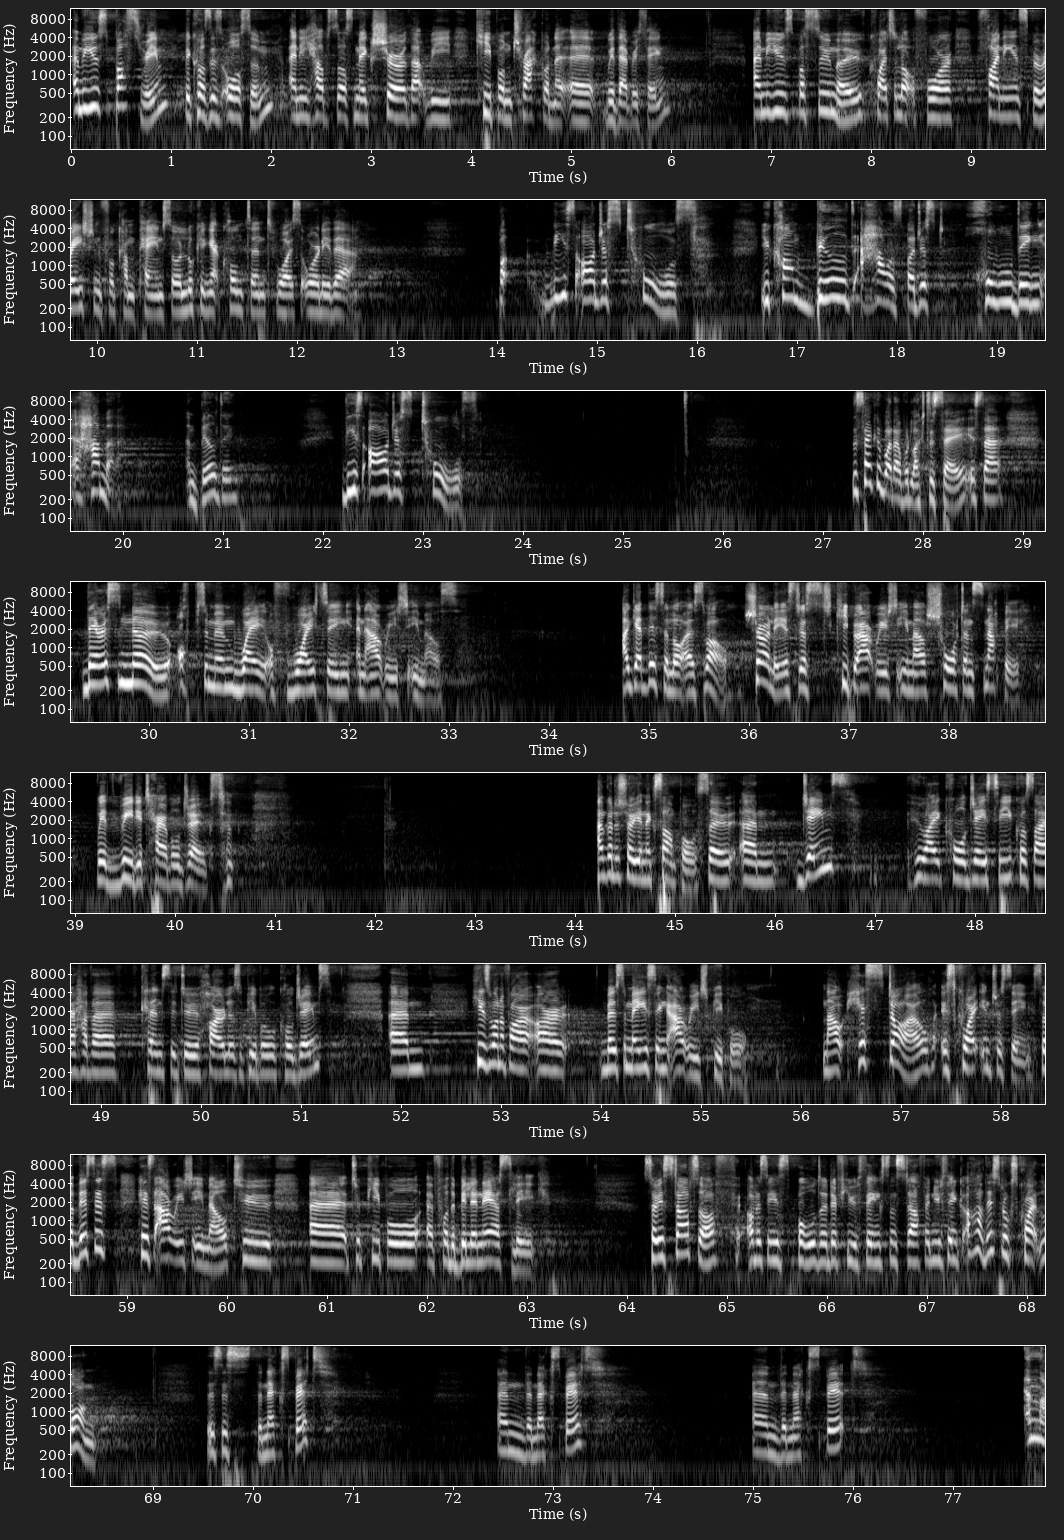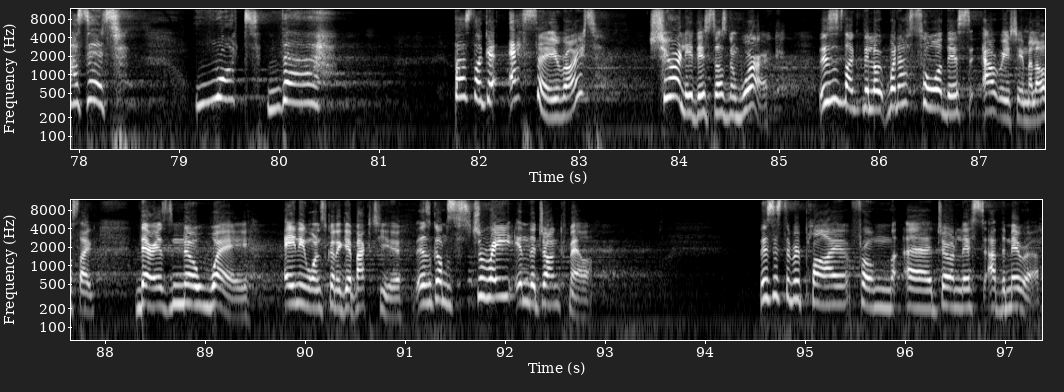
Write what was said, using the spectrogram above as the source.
And we use BuzzStream because it's awesome, and he helps us make sure that we keep on track on it, uh, with everything. And we use BuzzSumo quite a lot for finding inspiration for campaigns or looking at content what's already there. But these are just tools. You can't build a house by just holding a hammer and building. These are just tools. The second one I would like to say is that there is no optimum way of writing an outreach emails. I get this a lot as well. Surely it's just keep your outreach email short and snappy with really terrible jokes. I'm going to show you an example. So um, James, who I call JC because I have a tendency to hire lots of people called James, um, he's one of our, our most amazing outreach people. Now, his style is quite interesting. So this is his outreach email to, uh, to people uh, for the Billionaires League. So he starts off, obviously he's bolded a few things and stuff, and you think, oh, this looks quite long. This is the next bit, and the next bit, and the next bit, and that's it. What the? That's like an essay, right? Surely this doesn't work. This is like, the, when I saw this outreach email, I was like, there is no way anyone's going to get back to you. This comes straight in the junk mail. This is the reply from a journalist at The Mirror.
